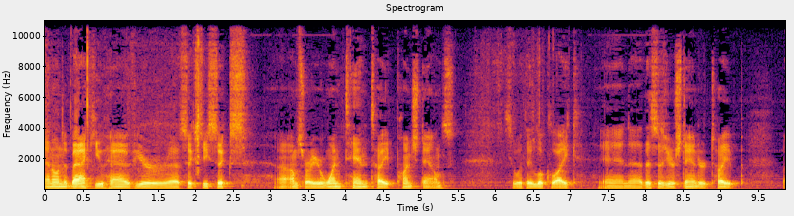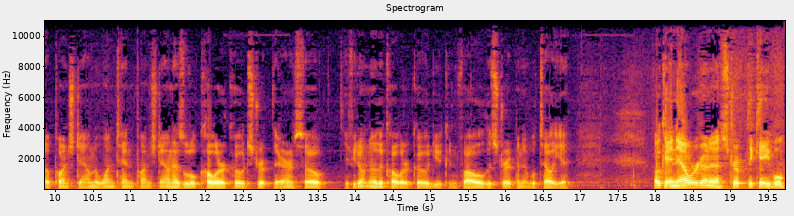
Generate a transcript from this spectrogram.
and on the back you have your uh, 66 uh, I'm sorry your 110 type punch downs. See what they look like. And uh, this is your standard type of punch down the 110 punch down. Has a little color code strip there. So if you don't know the color code you can follow the strip and it will tell you. Okay now we're going to strip the cable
